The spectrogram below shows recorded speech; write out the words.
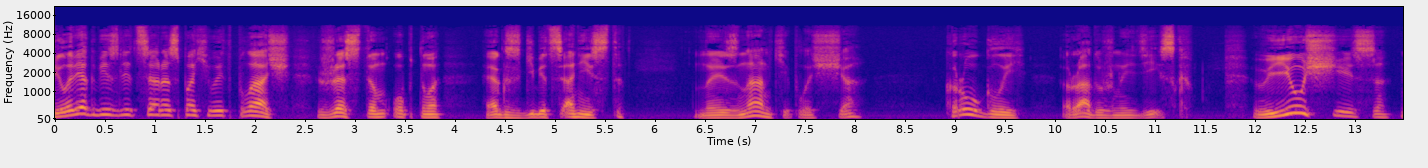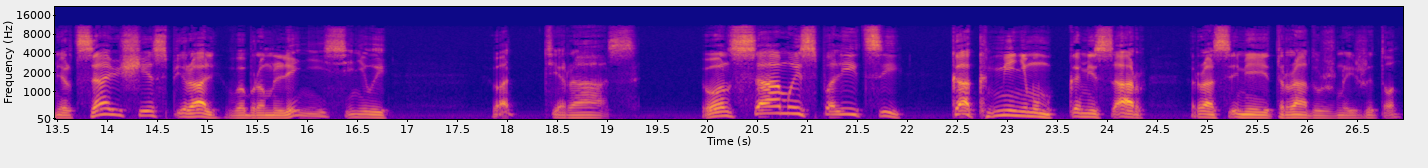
Человек без лица распахивает плащ жестом опытного эксгибициониста. На изнанке плаща круглый радужный диск. Вьющаяся, мерцающая спираль в обрамлении синевы. Вот террас. Он сам из полиции, как минимум комиссар, раз имеет радужный жетон.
